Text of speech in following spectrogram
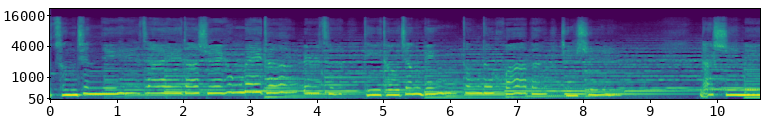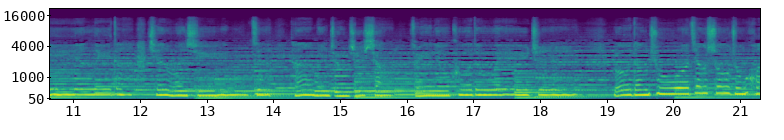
我曾见你在大雪拥美的日子，低头将冰冻的花瓣珍视。那是你眼里的千万星子，他们正指向最辽阔的位置。若当初我将手中花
